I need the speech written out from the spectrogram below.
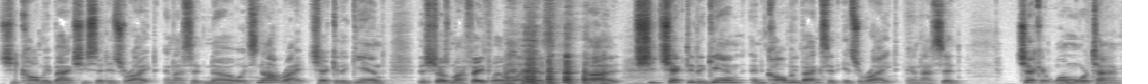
She called me back. She said, "It's right." And I said, "No, it's not right. Check it again." This shows my faith level, I guess. uh, she checked it again and called me back and said, "It's right." And I said, "Check it one more time."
